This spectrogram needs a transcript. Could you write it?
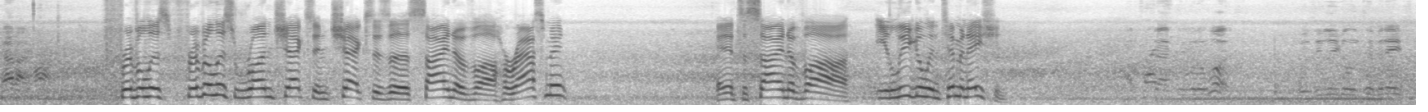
That I mind. frivolous frivolous run checks and checks is a sign of uh, harassment and it's a sign of uh, illegal intimidation That's exactly what it was. It was illegal intimidation.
